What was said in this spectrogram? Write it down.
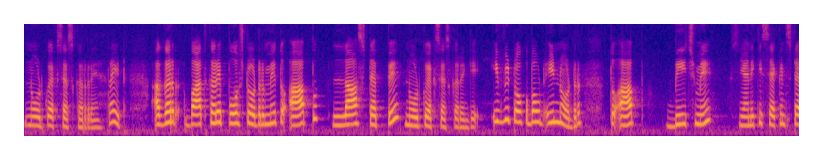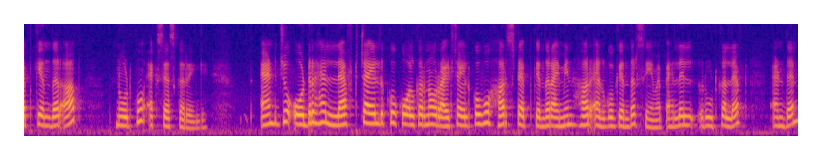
नोड को एक्सेस कर रहे हैं राइट अगर बात करें पोस्ट ऑर्डर में तो आप लास्ट स्टेप पे नोड को एक्सेस करेंगे। If we talk about in order तो आप बीच में यानी कि सेकंड स्टेप के अंदर आप नोड को एक्सेस करेंगे। एंड जो ऑर्डर है लेफ़्ट चाइल्ड को कॉल करना और राइट चाइल्ड को वो हर स्टेप के अंदर आई I मीन mean, हर एल्गो के अंदर सेम है। पहले रूट का लेफ़्ट एंड देन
